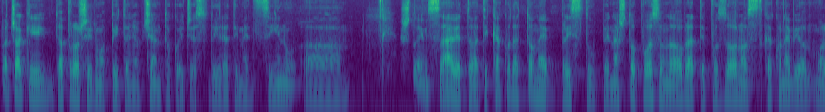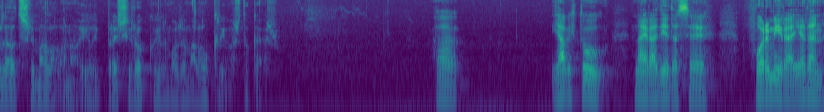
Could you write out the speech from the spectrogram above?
pa čak i da proširimo pitanje općenito koji će studirati medicinu, što im savjetovati, kako da tome pristupe, na što posebno da obrate pozornost kako ne bi možda otišli malo ono ili preširoko ili možda malo ukrivo što kažu. ja bih tu najradije da se formira jedan,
